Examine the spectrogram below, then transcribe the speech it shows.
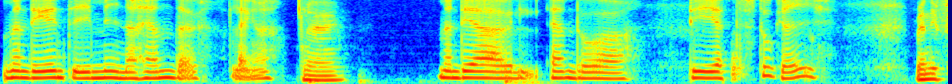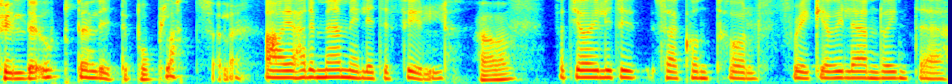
Men det är inte i mina händer längre. Nej. Men det är ändå... Det är jättestor grej. Men ni fyllde upp den lite på plats eller? Ja, jag hade med mig lite fyll. Ja. För att jag är lite så här kontrollfreak. Jag ville ändå inte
